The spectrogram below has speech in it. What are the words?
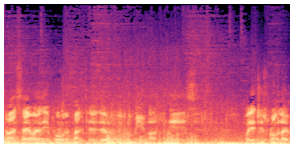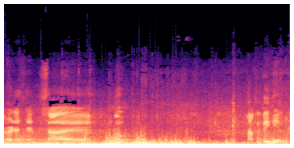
So I say one of the important factors of a good commuter is when it just roll over anything. So, oh, how convenient.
